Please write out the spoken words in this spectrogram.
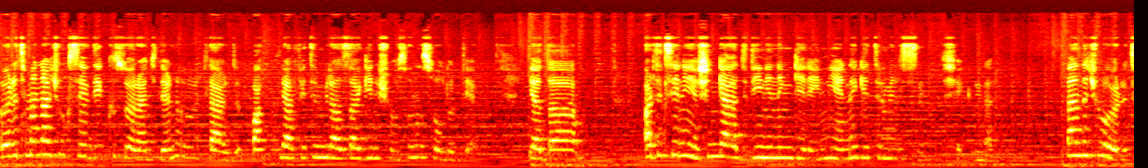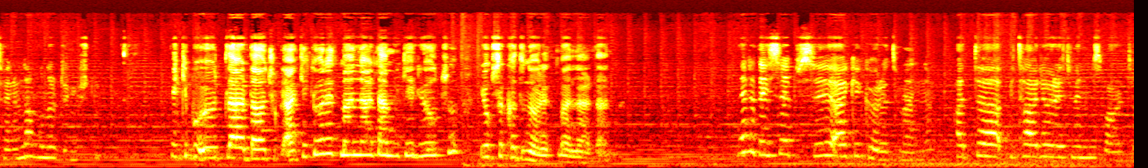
Öğretmenler çok sevdiği kız öğrencilerini öğütlerdi. Bak kıyafetin biraz daha geniş olsa nasıl olur diye. Ya da artık senin yaşın geldi, dininin gereğini yerine getirmelisin şeklinde. Ben de çoğu öğretmenimden bunları duymuştum. Peki bu öğütler daha çok erkek öğretmenlerden mi geliyordu yoksa kadın öğretmenlerden mi? Neredeyse hepsi erkek öğretmenli. Hatta bir tarih öğretmenimiz vardı.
